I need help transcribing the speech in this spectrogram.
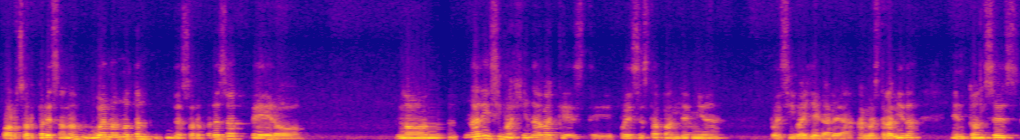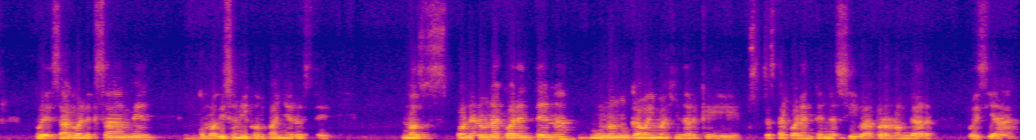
por sorpresa, ¿no? Bueno, no tan de sorpresa, pero no nadie se imaginaba que este pues esta pandemia pues iba a llegar a, nuestra vida. Entonces, pues hago el examen, como dice mi compañero, este nos ponen una cuarentena, uno nunca va a imaginar que esta cuarentena se iba a prolongar pues ya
